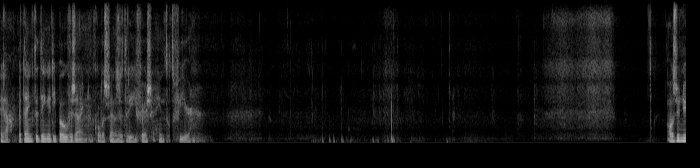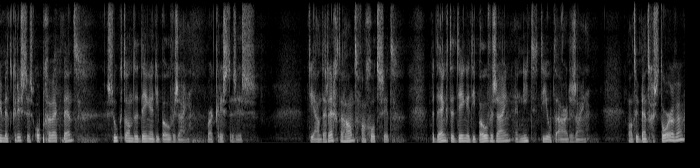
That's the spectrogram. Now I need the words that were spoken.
Ja, bedenk de dingen die boven zijn. Colossense 3, vers 1 tot 4. Als u nu met Christus opgewekt bent, zoek dan de dingen die boven zijn, waar Christus is, die aan de rechterhand van God zit. Bedenk de dingen die boven zijn en niet die op de aarde zijn. Want u bent gestorven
